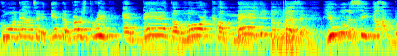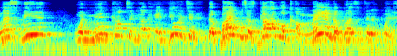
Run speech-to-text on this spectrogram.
going down to the end of verse 3. And there the Lord commanded the blessing. You want to see God bless men? When men come together in unity, the Bible says God will command a blessing to that place.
